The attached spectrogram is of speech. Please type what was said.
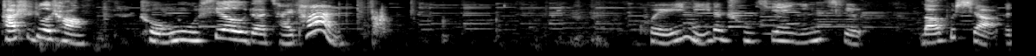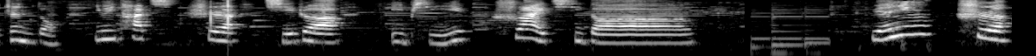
他是这场宠物秀的裁判。”奎尼的出现引起了不小的震动，因为他骑是骑着一匹帅气的，原因。是他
